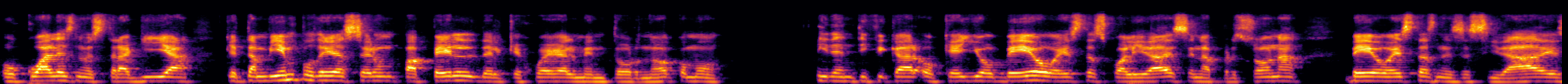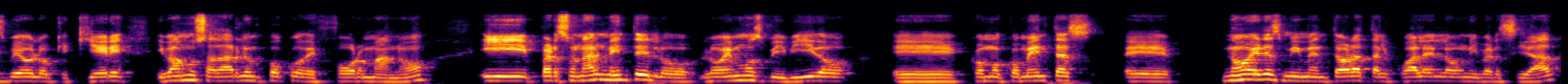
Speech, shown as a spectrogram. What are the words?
o cuál es nuestra guía, que también podría ser un papel del que juega el mentor, ¿no? Como identificar, ok, yo veo estas cualidades en la persona, veo estas necesidades, veo lo que quiere y vamos a darle un poco de forma, ¿no? Y personalmente lo, hemos vivido, eh, como comentas, eh, no eres mi mentora tal cual en la universidad,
